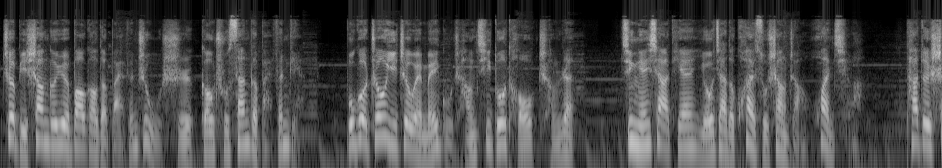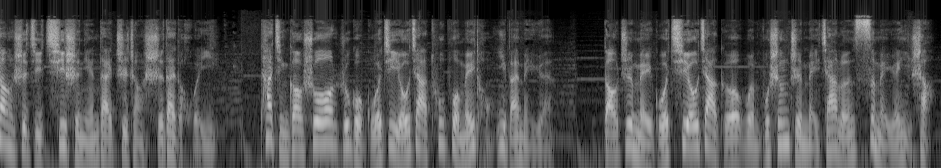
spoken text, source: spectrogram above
这比上个月报告的百分之五十高出三个百分点。不过，周易这位美股长期多头承认，今年夏天油价的快速上涨唤起了他对上世纪七十年代滞胀时代的回忆。他警告说，如果国际油价突破每桶一百美元，导致美国汽油价格稳步升至每加仑四美元以上，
